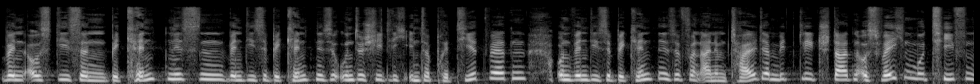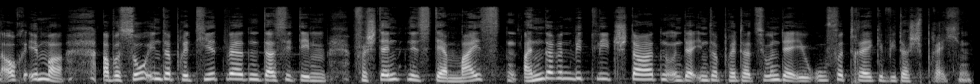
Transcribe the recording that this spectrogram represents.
wenn aus diesen Bekenntnissen, wenn diese Bekenntnisse unterschiedlich interpretiert werden und wenn diese Bekenntnisse von einem Teil der Mitgliedstaaten, aus welchen Motiven auch immer, aber so interpretiert werden, dass sie dem Verständnis der meisten anderen Mitgliedstaaten und der Interpretation der EU-Verträge widersprechen.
